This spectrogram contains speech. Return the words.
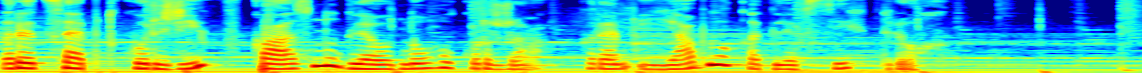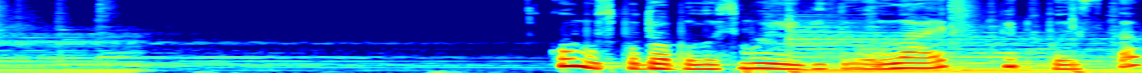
Рецепт коржів вказано для одного коржа. Крем і яблука для всіх трьох. Кому сподобалось моє відео, лайк, підписка,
